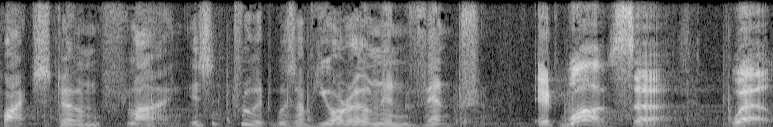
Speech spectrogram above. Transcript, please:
Whitestone flying, is it true it was of your own invention? It was, sir. Well,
